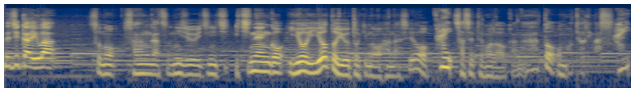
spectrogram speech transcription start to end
で次回はその3月21日1年後いよいよという時のお話をさせてもらおうかなと思っております。はい、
